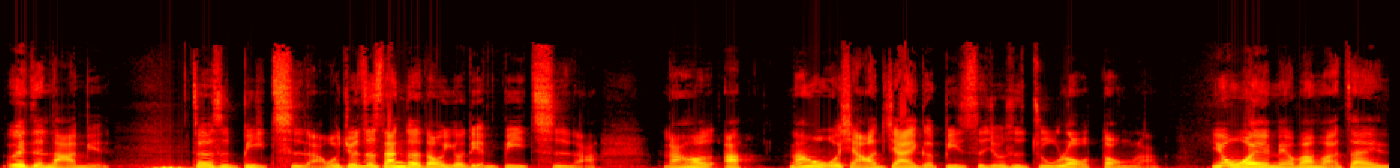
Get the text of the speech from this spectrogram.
味增拉面，这是必吃啊。我觉得这三个都有点必吃啦。然后啊，然后我想要加一个必吃，就是猪肉冻啦，因为我也没有办法在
